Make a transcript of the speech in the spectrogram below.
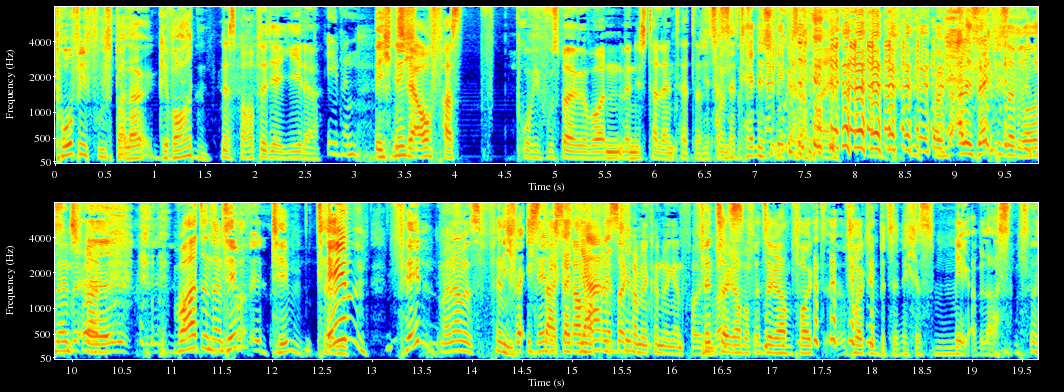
Profifußballer geworden. Das behauptet ja jeder. Eben. Ich Ich nicht. wäre auch fast Profifußballer geworden, wenn ich Talent hätte. Jetzt hast du Tennisschläger dabei. und alle Selfies da draußen. Nein, äh, Wo hat denn dein Tim, äh, Tim, Tim, Finn. Mein Name ist Finn. Ich- ich nenne dich seit Instagram Jahren auf Instagram, Tim. ihr könnt mir gerne folgen. Finstagram was? auf Instagram folgt, folgt ihm bitte nicht, das ist mega belastend. Ja,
